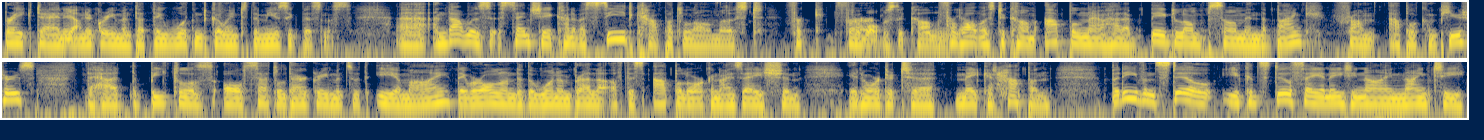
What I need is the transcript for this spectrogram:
breakdown in an agreement that they wouldn't go into the music business, uh, and that was essentially a kind of a seed capital almost for For what was to come, For yeah. what was to come. Apple now had a big lump sum in the bank from Apple Computers. They had the Beatles all settled their agreements with EMI. They were all under the one umbrella of this Apple organization in order to make it happen. But even still, you could still say in 89, 90,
